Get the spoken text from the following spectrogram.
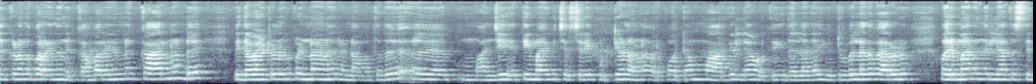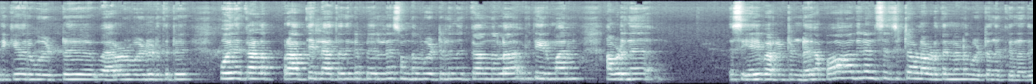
നിൽക്കണം എന്ന് പറയുന്നത് നിൽക്കാൻ പറയുന്ന കാരണമുണ്ട്. വിധവായിട്ടുള്ളൊരു പെണ്ണാണ്. രണ്ടാമത്തത് അഞ്ച് എത്തിയുമായ ചെറിയ ചെറിയ കുട്ടികളാണ്. അവർക്ക് ഒറ്റ മാർഗമില്ല. അവർക്ക് ഇതല്ലാതെ യൂട്യൂബ് അല്ലാതെ വേറൊരു വരുമാനമൊന്നും ഇല്ലാത്ത സ്ഥിതിക്ക് ഒരു വീട്ട് വേറൊരു വീട് എടുത്തിട്ട് പോയി നിൽക്കാനുള്ള പ്രാപ്തി ഇല്ലാത്തതിന്റെ പേരിൽ സ്വന്തം വീട്ടിൽ നിൽക്കുക എന്നുള്ള ഒരു തീരുമാനം അവിടുന്ന് സി ഐ പറഞ്ഞിട്ടുണ്ട്. അപ്പോൾ അതിനനുസരിച്ചിട്ട് അവൾ അവിടെ തന്നെയാണ് വീട്ടിൽ നിൽക്കുന്നത്.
